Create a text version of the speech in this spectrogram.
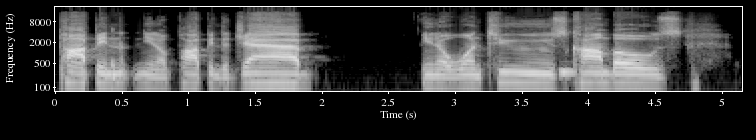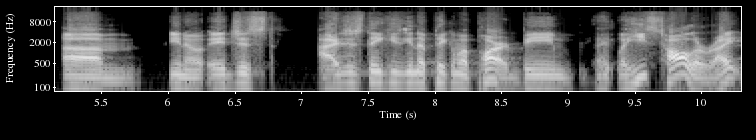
popping, you know, popping the jab, you know, one twos, combos. Um, you know, it just I just think he's gonna pick him apart. Being like he's taller, right?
